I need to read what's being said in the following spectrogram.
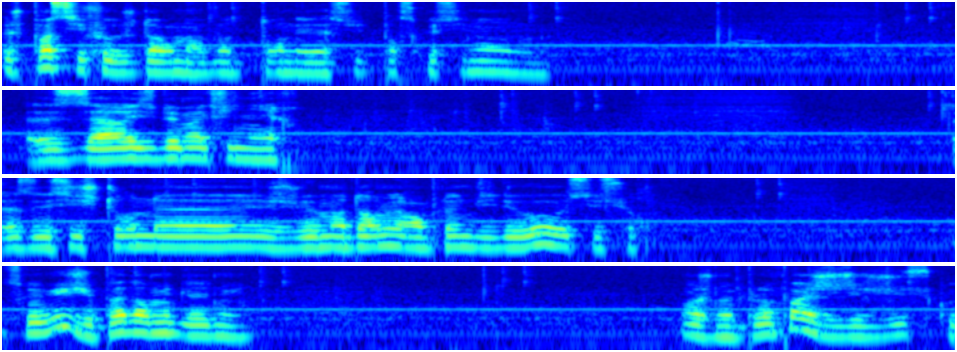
Je pense qu'il faut que je dorme avant de tourner la suite, parce que sinon... euh, Ça risque de mal finir. Parce que si je tourne, euh, je vais m'endormir en pleine vidéo, c'est sûr. Parce que oui, j'ai pas dormi de la nuit. Moi, je me plains pas, dis juste que...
